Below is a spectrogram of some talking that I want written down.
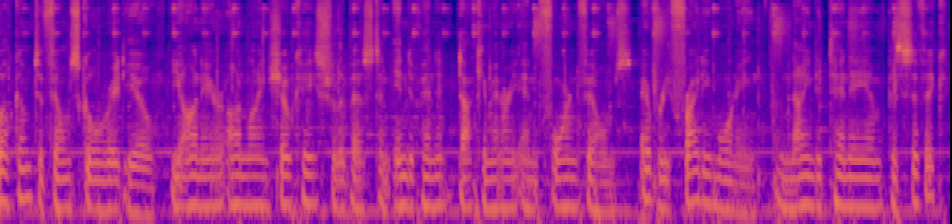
Welcome to Film School Radio, the on air online showcase for the best in independent documentary and foreign films, every Friday morning from 9 to 10 a.m. Pacific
